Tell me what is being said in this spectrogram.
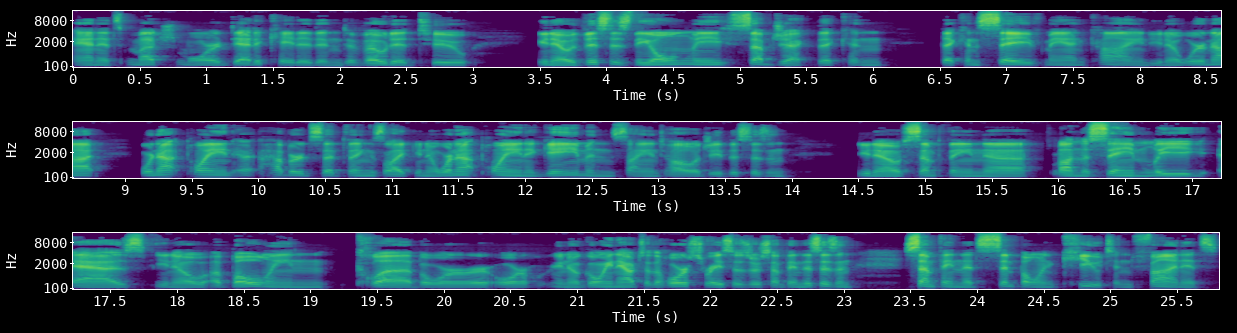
and it's much more dedicated and devoted to you know this is the only subject that can that can save mankind. You know we're not we're not playing uh, hubbard said things like you know we're not playing a game in scientology. This isn't you know something uh, on the same league as you know a bowling club or or you know going out to the horse races or something. This isn't something that's simple and cute and fun. It's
